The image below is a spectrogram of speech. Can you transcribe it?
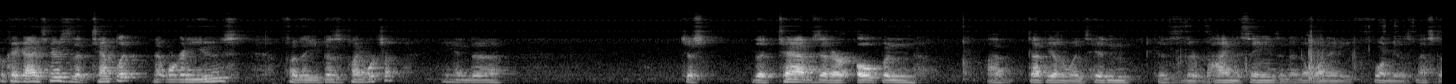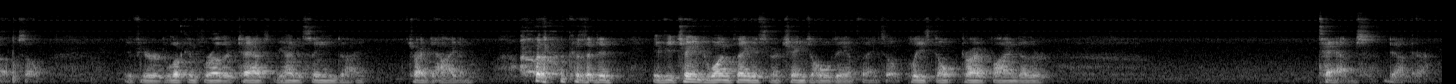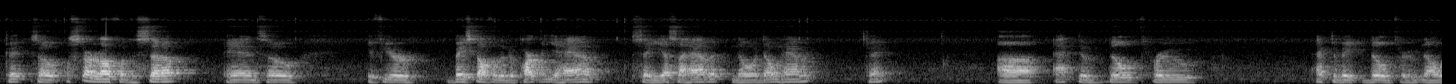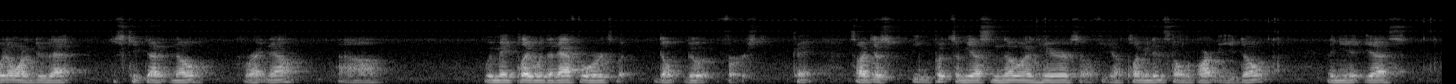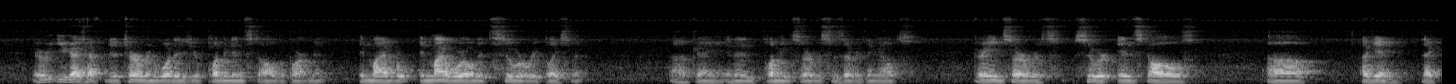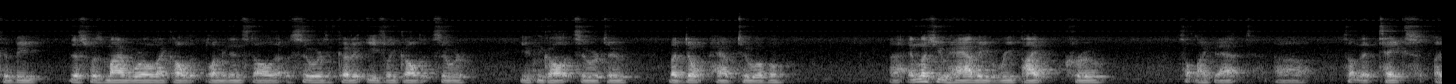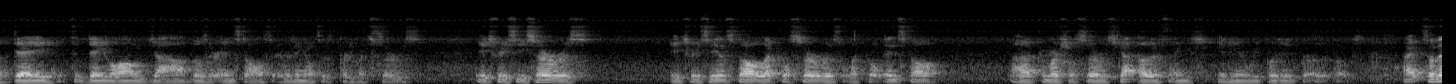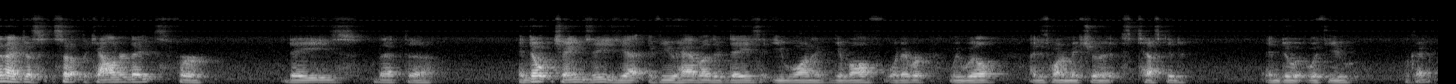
Okay, guys, here's the template that we're going to use for the business plan workshop. And uh, just the tabs that are open, I've got the other ones hidden because they're behind the scenes and I don't want any formulas messed up. So if you're looking for other tabs behind the scenes, I tried to hide them because I did. If you change one thing, it's going to change the whole damn thing. So please don't try to find other tabs down there. Okay, so we'll start it off with the setup. And so if you're based off of the department you have, say yes, I have it, no, I don't have it. Okay. Uh, active build through, activate build through. No, we don't want to do that. Just keep that at no for right now. Uh, we may play with it afterwards, but don't do it first. Okay. So I just, you can put some yes and no in here. So if you got a plumbing install department, you don't, then you hit yes. You guys have to determine what is your plumbing install department. In my, in my world, it's sewer replacement. Okay, and then plumbing services, everything else. Drain service, sewer installs. Uh, again, that could be, this was my world, I called it plumbing install, that was sewers, I could have easily called it sewer. You can call it sewer too, but don't have two of them. Uh, unless you have a repipe crew, something like that. Uh, something that takes a day, it's a day long job, those are installs, everything else is pretty much service. HVAC service, HVAC install, electrical service, electrical install, uh, commercial service, got other things in here we put in for other folks. All right, so then I just set up the calendar dates for days that, uh, and don't change these yet. If you have other days that you want to give off, whatever, we will. I just want to make sure that it's tested and do it with you. Okay?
